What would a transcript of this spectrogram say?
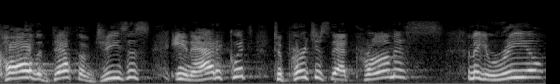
call the death of Jesus inadequate to purchase that promise and make it real?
